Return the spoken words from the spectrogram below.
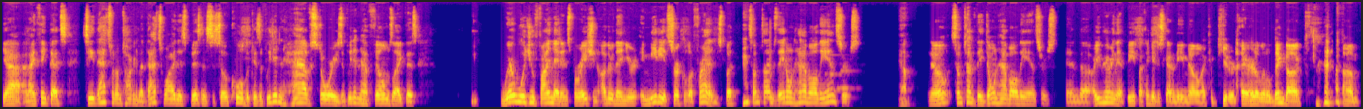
Yeah, and I think that's see that's what I'm talking about. That's why this business is so cool because if we didn't have stories, if we didn't have films like this, where would you find that inspiration other than your immediate circle of friends? But mm-hmm. sometimes they don't have all the answers. Yep. You know, sometimes they don't have all the answers. And uh, are you hearing that beep? I think I just got an email on my computer. I heard a little ding dong. um,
